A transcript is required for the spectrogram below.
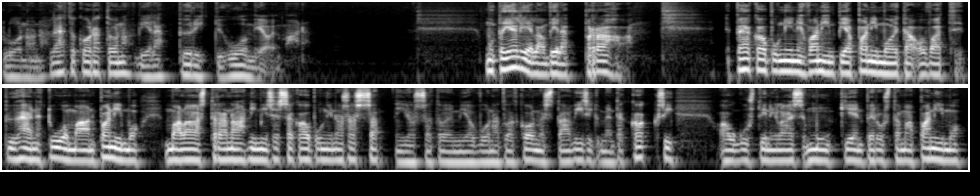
Luonnon lähtökohdat on vielä pyritty huomioimaan. Mutta jäljellä on vielä Praha. Pääkaupungin vanhimpia panimoita ovat Pyhän Tuomaan panimo Malastrana nimisessä kaupunginosassa, jossa toimi jo vuonna 1352 augustinilaismunkkien perustama panimo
